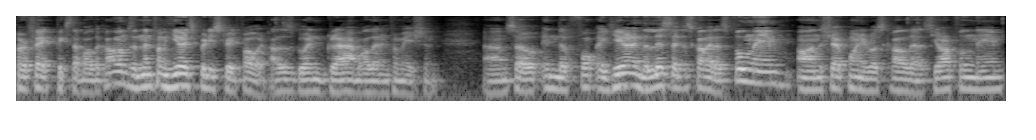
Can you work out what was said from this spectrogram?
perfect, picks up all the columns. And then from here, it's pretty straightforward. I'll just go and grab all that information. Um, so in the here in the list, I just call it as full name. On the SharePoint, it was called as your full name.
